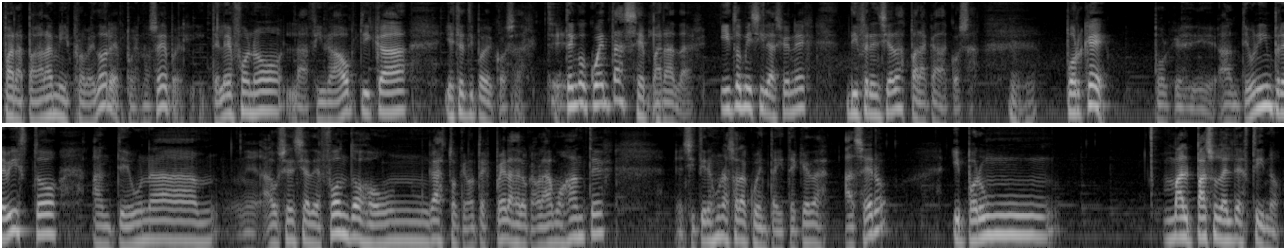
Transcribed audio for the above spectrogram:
para pagar a mis proveedores, pues no sé, pues el teléfono, la fibra óptica y este tipo de cosas. Tengo cuentas separadas y domiciliaciones diferenciadas para cada cosa. ¿Por qué? porque ante un imprevisto, ante una eh, ausencia de fondos o un gasto que no te esperas de lo que hablábamos antes, eh, si tienes una sola cuenta y te quedas a cero, y por un mal paso del destino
